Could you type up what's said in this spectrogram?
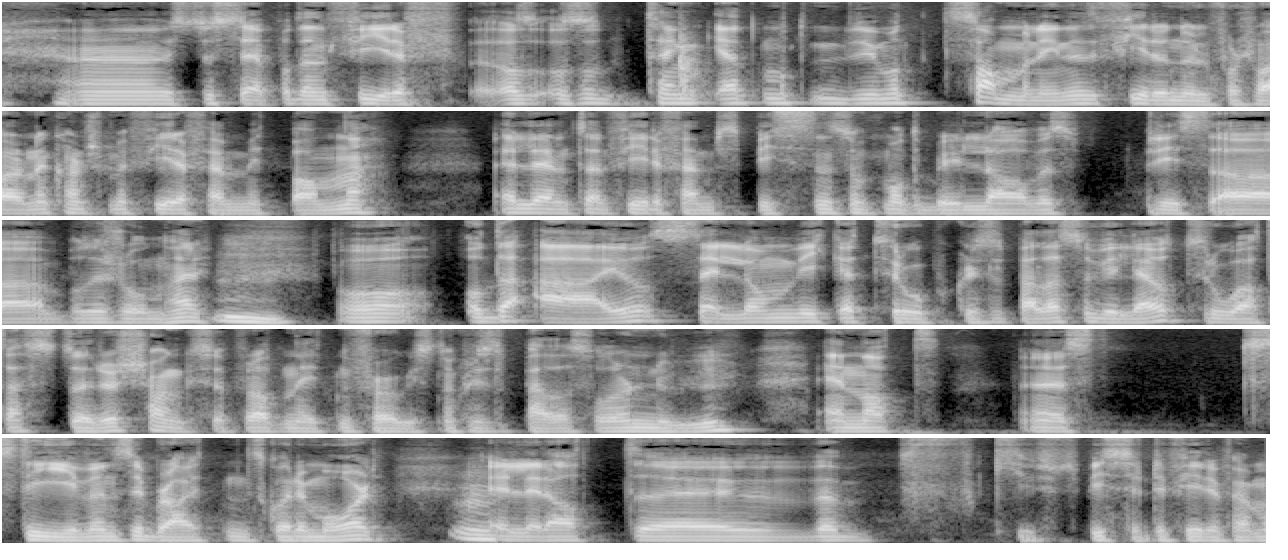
eh, Hvis du ser på den fire altså, altså, tenk, må, Vi må sammenligne de 4-0-forsvarerne kanskje med 4-5-midtbanene. Eller eventuelt 4-5-spissen, som på en måte blir lavest prisa posisjonen her. Og, og det er jo, selv om vi ikke tror på Crystal Palace, så vil jeg jo tro at det er større sjanse for at Nathan Ferguson og Crystal Palace holder nullen, enn at uh, Stevens i Brighton skårer mål, eller at eh, spisser til 4-5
